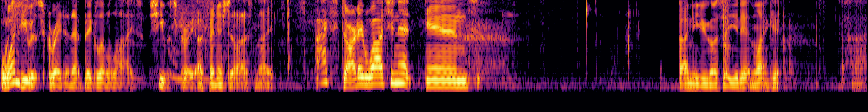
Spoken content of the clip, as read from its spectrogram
Boy, Once- she was great in that Big Little Lies. She was great. I finished it last night. I started watching it and I knew you were going to say you didn't like it. Uh,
